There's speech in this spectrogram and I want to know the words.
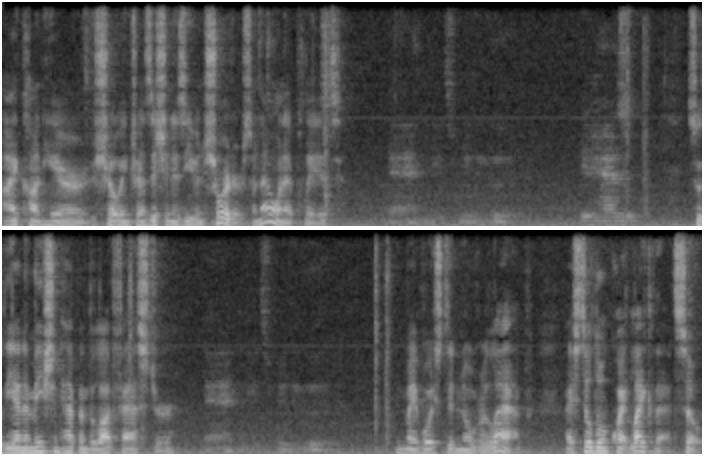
icon here showing transition is even shorter. So now when I play it, and it's really good. It has so the animation happened a lot faster, and it's really good. and my voice didn't overlap. I still don't quite like that. So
